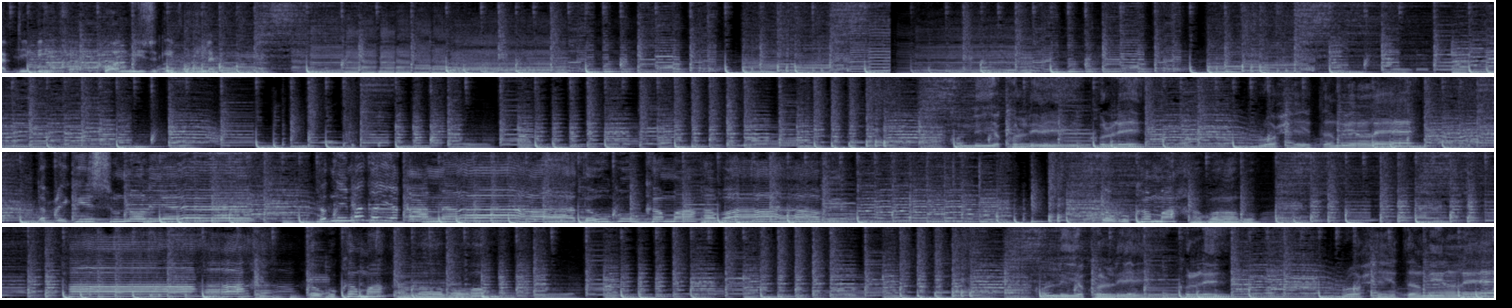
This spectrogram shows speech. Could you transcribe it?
abdi bike. Qua music e كلي كلي روحي ضمير ليه dabcigiisu noolye dadnimada yaqaana dawgu kama habaabo dawgu kama habaabo ruuxii damiir leh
